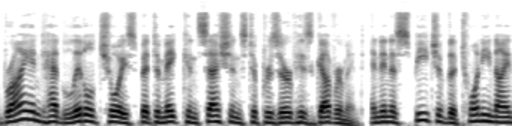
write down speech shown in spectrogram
Briand had little choice but to make concessions to preserve his government, and in a speech of 29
